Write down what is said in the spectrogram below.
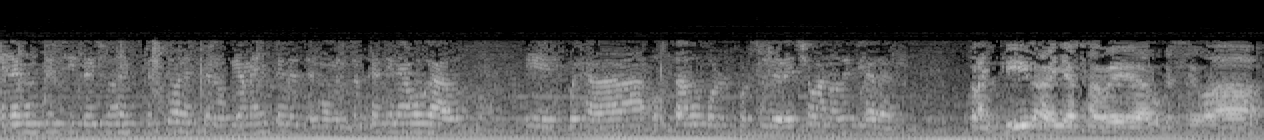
En un principio hizo unas expresiones, pero obviamente desde el momento en que tiene abogado, eh, pues ha optado por, por su derecho a no declarar. Tranquila, ella sabe a lo que se va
